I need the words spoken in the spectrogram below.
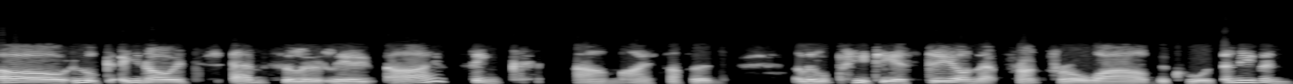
Oh, look, you know, it's absolutely. I think um, I suffered a little PTSD on that front for a while because, and even,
